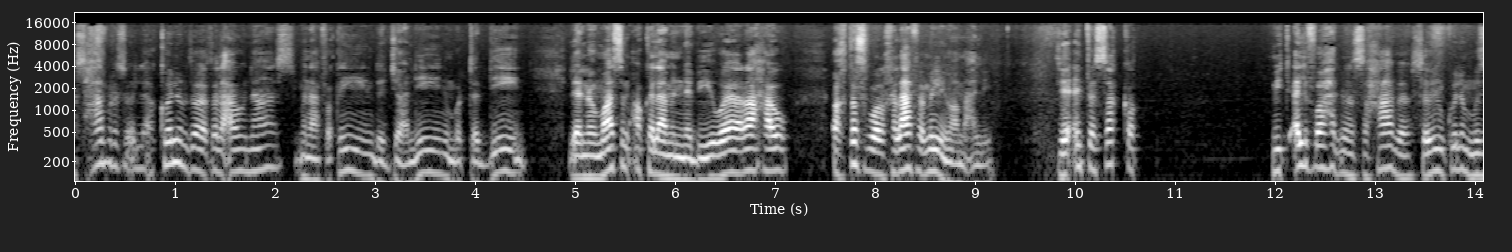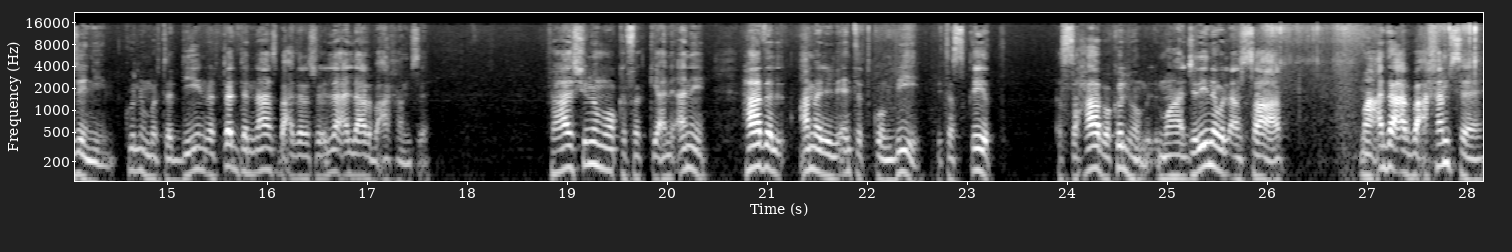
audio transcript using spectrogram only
أصحاب رسول الله كلهم ذولا طلعوا ناس منافقين دجالين ومرتدين لأنه ما سمعوا كلام النبي وراحوا اغتصبوا الخلافة من الإمام علي زين أنت سقط مئة ألف واحد من الصحابة سويهم كلهم مزينين كلهم مرتدين ارتد الناس بعد رسول الله إلا أربعة خمسة. فهذا شنو موقفك؟ يعني أنا هذا العمل اللي أنت تقوم به لتسقيط الصحابة كلهم المهاجرين والأنصار ما عدا أربعة خمسة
